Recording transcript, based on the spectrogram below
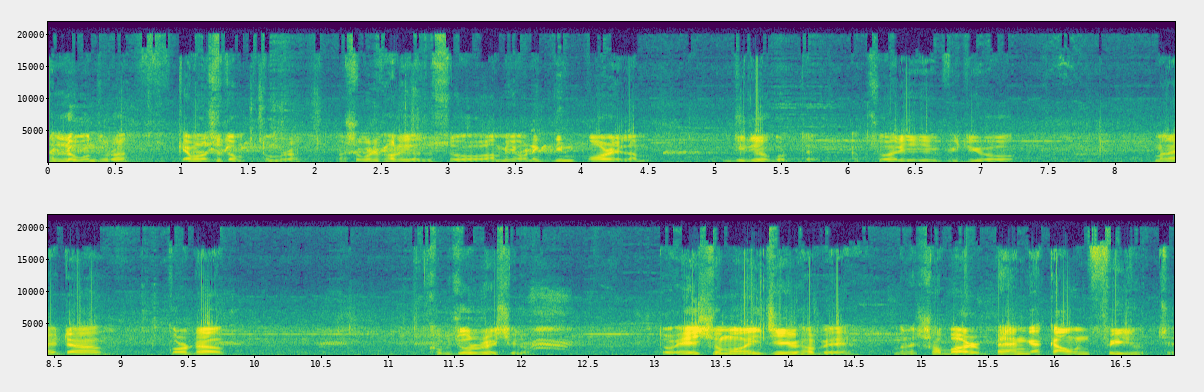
হ্যালো বন্ধুরা, কেমন আছো তোম- তোমরা? আশা করি ভালোই আছো। সো আমি অনেক দিন পর এলাম ভিডিও করতে। অ্যাকচুয়ালি ভিডিও মানে এটা করাটা খুব জরুরি ছিল। তো এই সময় যেভাবে মানে সবার ব্যাংক অ্যাকাউন্ট ফ্রিজ হচ্ছে,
